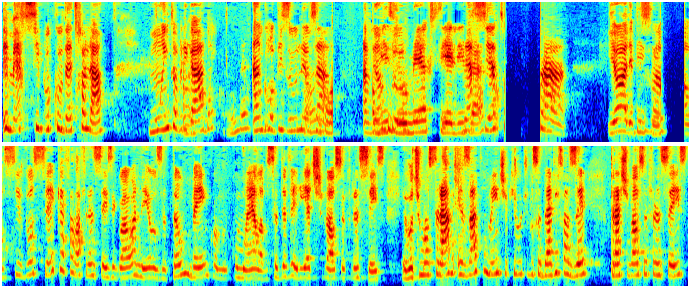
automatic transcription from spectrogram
E merci beaucoup d'être là. Muito obrigada. Ah, un gros bisou, Neuza. Um à bientôt. Bisou, merci, Elisa. Merci a E olha, pessoal, se você quer falar francês igual a Neuza, tão bem como, como ela, você deveria ativar o seu francês. Eu vou te mostrar exatamente aquilo que você deve fazer para ativar o seu francês.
